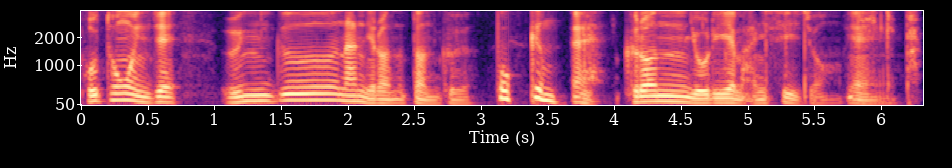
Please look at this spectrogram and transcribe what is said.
보통은 이제 은근한 이런 어떤 그 볶음 예, 그런 요리에 많이 쓰이죠. 예. 맛있겠다.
